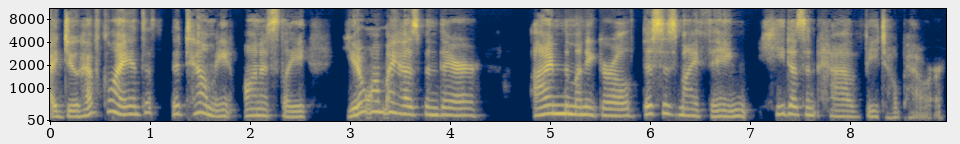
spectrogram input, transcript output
i do have clients that tell me honestly you don't want my husband there. I'm the money girl. This is my thing. He doesn't have veto power.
